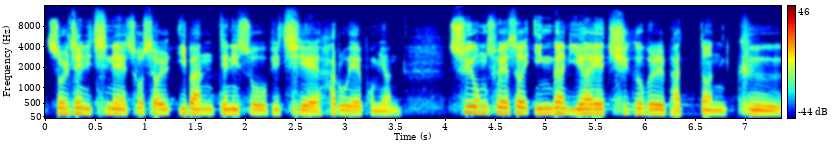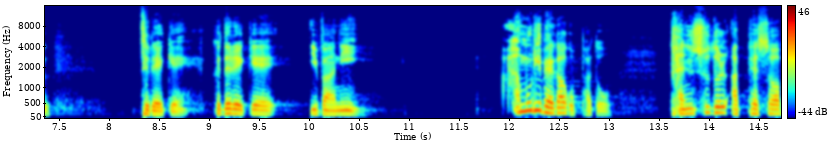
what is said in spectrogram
솔제니친의 소설 이반 데니소비치의 하루에 보면 수용소에서 인간 이하의 취급을 받던 그들에게 그들에게 이반이 아무리 배가 고파도 간수들 앞에서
